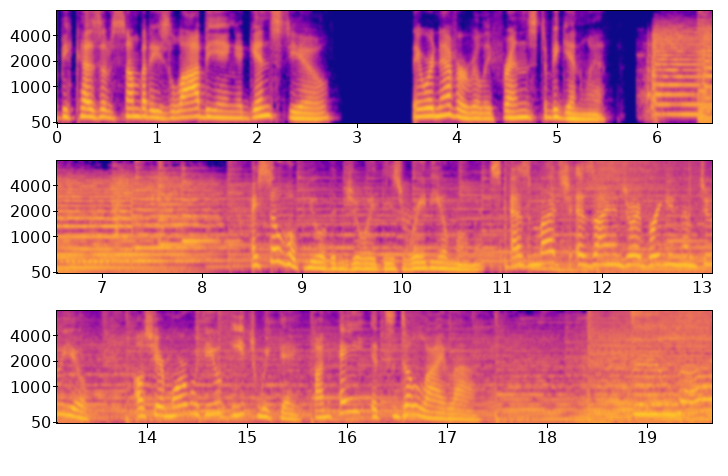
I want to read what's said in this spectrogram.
because of somebody's lobbying against you, they were never really friends to begin with. I so hope you have enjoyed these radio moments as much as I enjoy bringing them to you. I'll share more with you each weekday on Hey, It's Delilah. Delilah.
